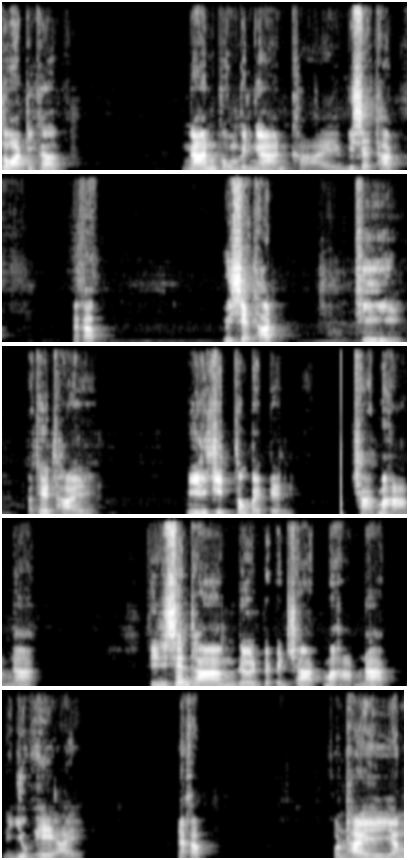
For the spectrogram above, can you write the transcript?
สวัสดีครับ งานผมเป็นงานขายวิสัยทัศน์นะครับ วิสัยทัศน์ที่ประเทศไทย มีลิขิตต้องไปเป็นชาติมหาอำนาจทีนี้เส้นทางเดินไปเป็นชาติมหาอำนาจในยุค AI นะครับ คนไทยยัง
